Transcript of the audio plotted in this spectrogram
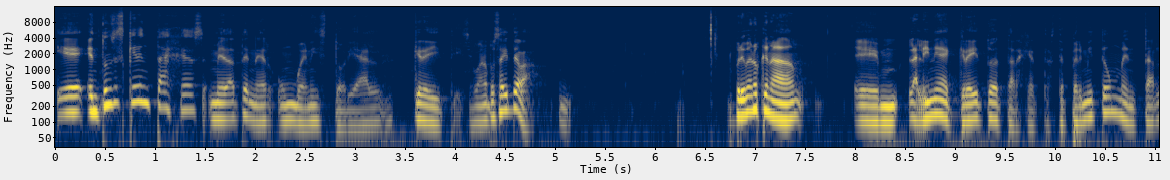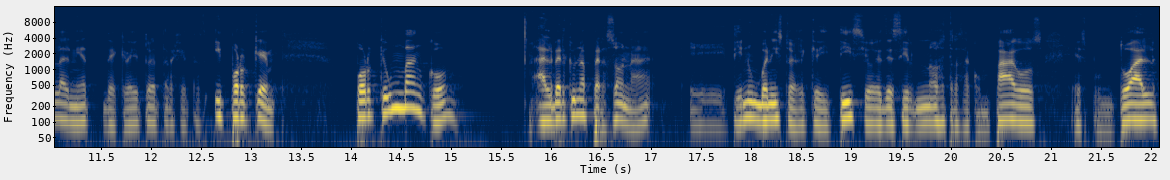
entonces, ¿qué ventajas me da tener un buen historial crediticio. Bueno, pues ahí te va. Primero que nada, em, la línea de crédito de tarjetas. Te permite aumentar la línea de crédito de tarjetas. ¿Y por qué? Porque un banco, al ver que una persona eh, tiene un buen historial crediticio, es decir, no se atrasa con pagos, es puntual,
